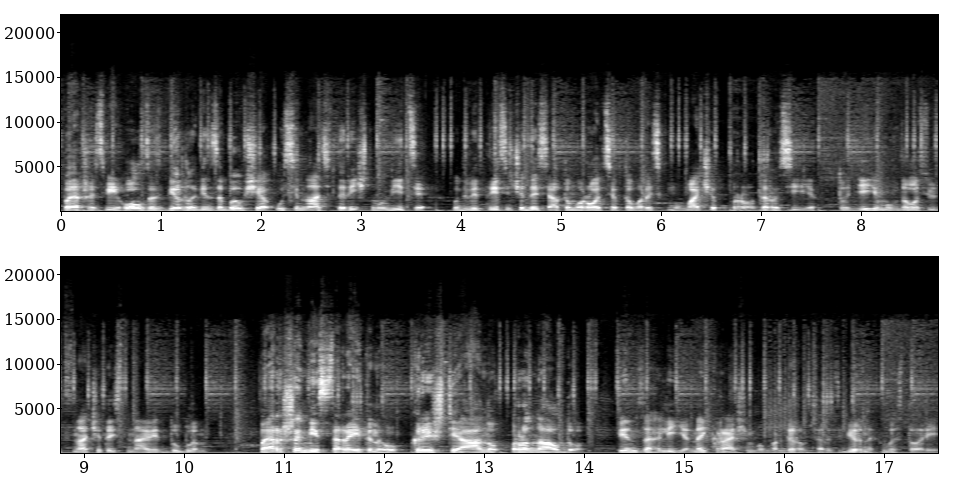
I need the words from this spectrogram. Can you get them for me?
Перший свій гол за збірну він забив ще у 17-річному віці у 2010 році в товариському матчі проти Росії. Тоді йому вдалося відзначитись навіть дублем. Перше місце рейтингу Криштіану Роналду. Він взагалі є найкращим бомбардиром серед збірних в історії.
